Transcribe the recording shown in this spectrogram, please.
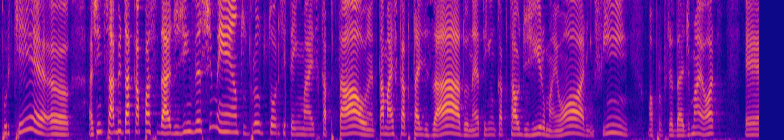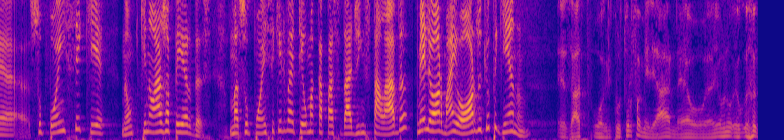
Porque uh, a gente sabe da capacidade de investimento, do produtor que tem mais capital, está né, tá mais capitalizado, né, tem um capital de giro maior, enfim, uma propriedade maior é, supõe-se que não que não haja perdas, mas supõe-se que ele vai ter uma capacidade instalada melhor, maior do que o pequeno. Exato. O agricultor familiar, né? eu, eu, eu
